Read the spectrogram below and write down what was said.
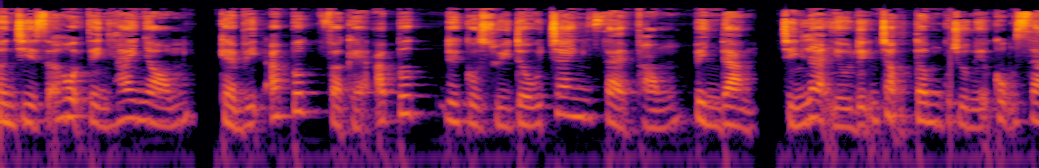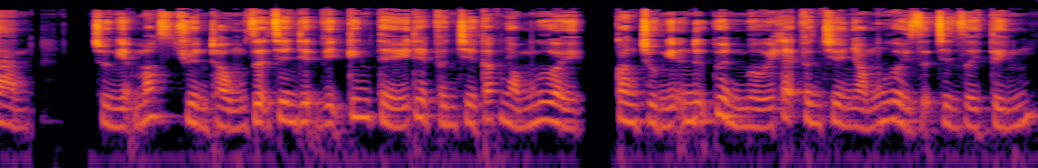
Phân chia xã hội thành hai nhóm, kẻ bị áp bức và kẻ áp bức để cổ suý đấu tranh, giải phóng, bình đẳng chính là yếu lĩnh trọng tâm của chủ nghĩa cộng sản. Chủ nghĩa Marx truyền thống dựa trên địa vị kinh tế để phân chia các nhóm người, còn chủ nghĩa nữ quyền mới lại phân chia nhóm người dựa trên giới tính.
